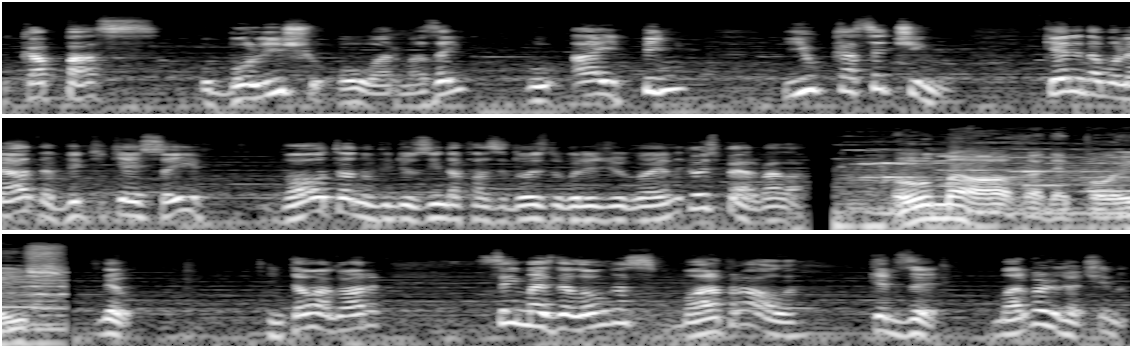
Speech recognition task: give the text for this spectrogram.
o Capaz, o Bolicho ou Armazém, o Aipim e o Cacetinho. Querem dar uma olhada, ver o que é isso aí? Volta no videozinho da fase 2 do Guri de Goiânia que eu espero, vai lá. Uma hora depois. Deu. Então agora, sem mais delongas, bora pra aula. Quer dizer, bora pra jogatina.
